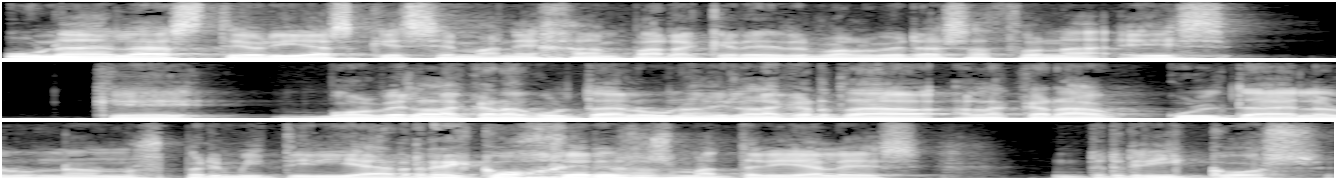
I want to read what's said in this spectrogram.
una de las teorías que se manejan para querer volver a esa zona es que volver a la cara oculta de la Luna, ir a la cara, a la cara oculta de la Luna nos permitiría recoger esos materiales ricos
